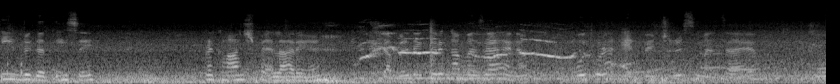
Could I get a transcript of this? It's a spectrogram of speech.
तीव्र गति से प्रकाश फैला रहे हैं। डबल डेकर का मज़ा है ना, वो थोड़ा एडवेंचरस मज़ा है। वो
